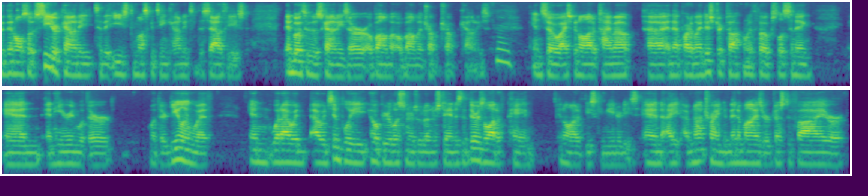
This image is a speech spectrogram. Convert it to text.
but then also Cedar County to the east, Muscatine County to the southeast. And both of those counties are Obama, Obama, Trump, Trump counties. Hmm. And so I spent a lot of time out uh, in that part of my district talking with folks, listening and and hearing what they're what they're dealing with. And what I would I would simply hope your listeners would understand is that there's a lot of pain in a lot of these communities. And I, I'm not trying to minimize or justify or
